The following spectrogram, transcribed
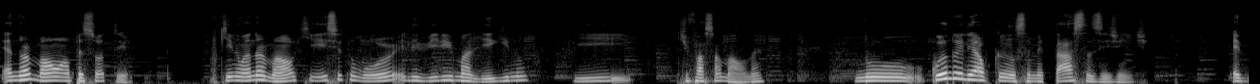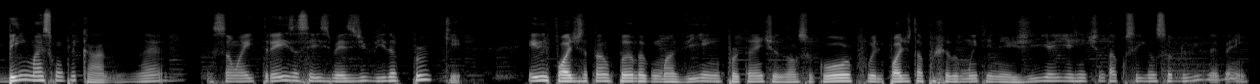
é normal uma pessoa ter. O que não é normal que esse tumor ele vire maligno e te faça mal, né? No, quando ele alcança metástase, gente, é bem mais complicado, né? São aí 3 a 6 meses de vida, por quê? Ele pode estar tá tampando alguma via importante do nosso corpo, ele pode estar tá puxando muita energia e a gente não está conseguindo sobreviver bem.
